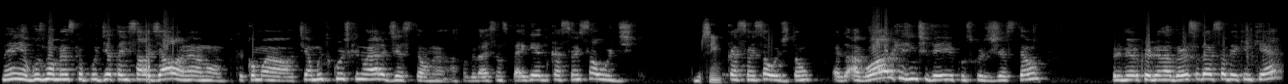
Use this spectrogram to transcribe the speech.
né, em alguns momentos que eu podia estar em sala de aula, né, não- porque como eu tinha muito curso que não era de gestão, né, a faculdade Sanspeg é educação e saúde Sim. educação e saúde. Então, é- agora que a gente veio com os cursos de gestão, primeiro coordenador, você deve saber quem que é,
